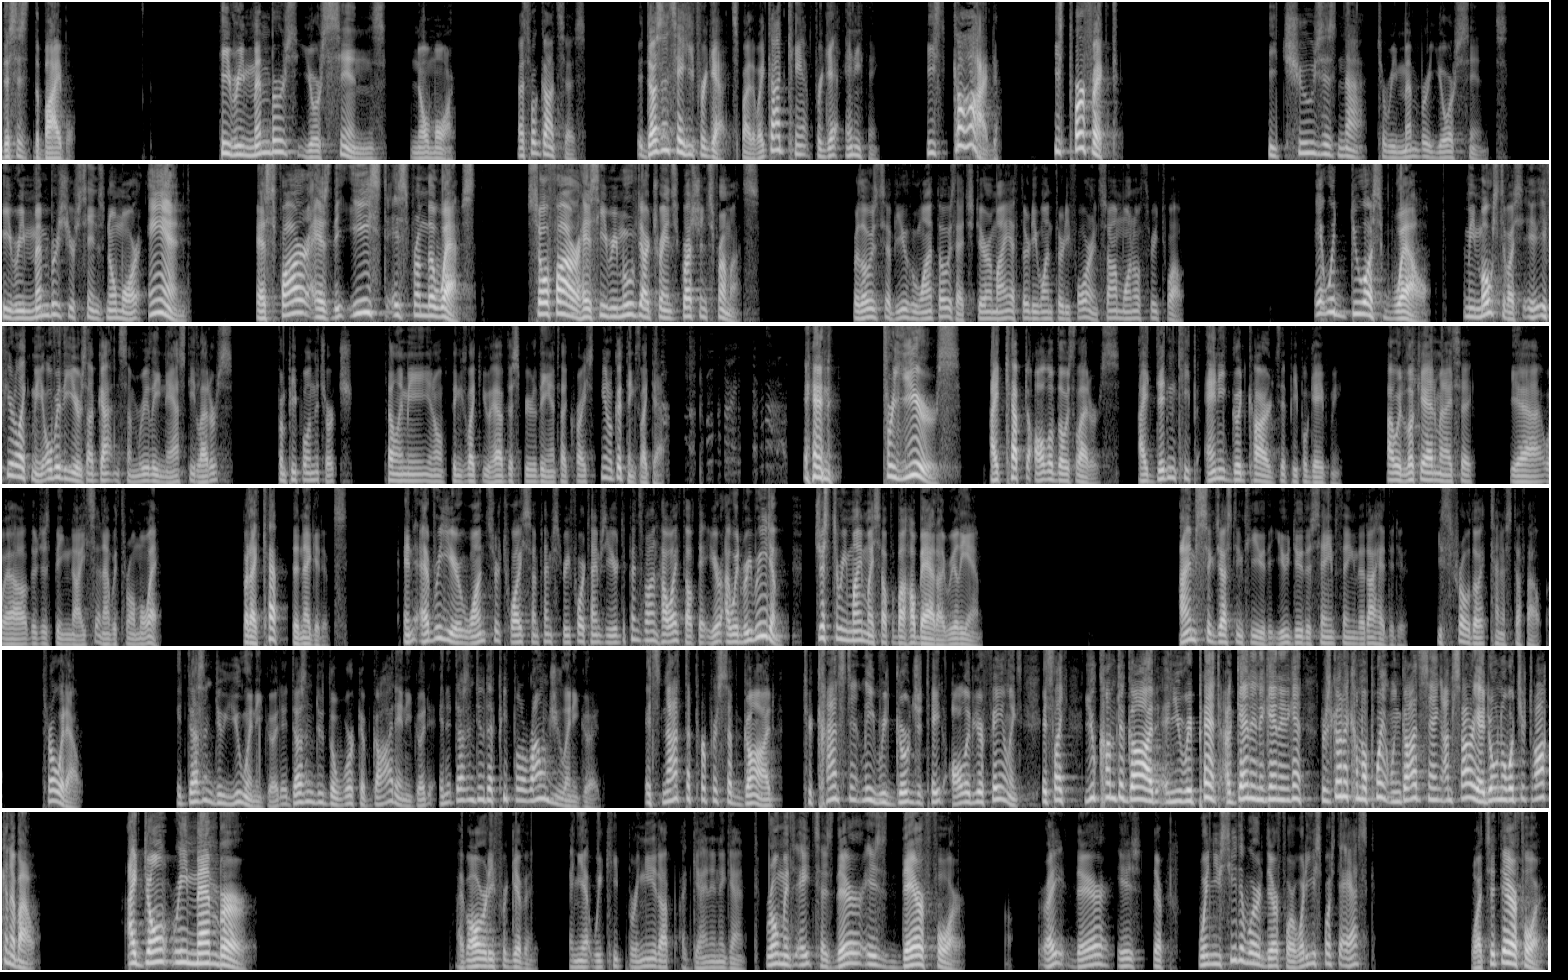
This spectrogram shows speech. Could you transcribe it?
This is the Bible. He remembers your sins no more. That's what God says. It doesn't say he forgets, by the way. God can't forget anything. He's God, He's perfect. He chooses not to remember your sins. He remembers your sins no more. And as far as the east is from the west, so far has he removed our transgressions from us. For those of you who want those, that's Jeremiah 31 34 and Psalm 103 12. It would do us well I mean, most of us, if you're like me, over the years, I've gotten some really nasty letters from people in the church telling me, you know, things like you have the spirit of the Antichrist, you know, good things like that. And for years, I kept all of those letters. I didn't keep any good cards that people gave me. I would look at them and I'd say, yeah, well, they're just being nice, and I would throw them away. But I kept the negatives. And every year, once or twice, sometimes three, four times a year, depends on how I felt that year, I would reread them just to remind myself about how bad I really am. I'm suggesting to you that you do the same thing that I had to do. You throw that kind of stuff out. Throw it out. It doesn't do you any good. It doesn't do the work of God any good. And it doesn't do the people around you any good. It's not the purpose of God to constantly regurgitate all of your failings. It's like you come to God and you repent again and again and again. There's going to come a point when God's saying, I'm sorry, I don't know what you're talking about. I don't remember. I've already forgiven. And yet we keep bringing it up again and again. Romans 8 says, There is therefore, right? There is there. When you see the word therefore, what are you supposed to ask? What's it there for?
